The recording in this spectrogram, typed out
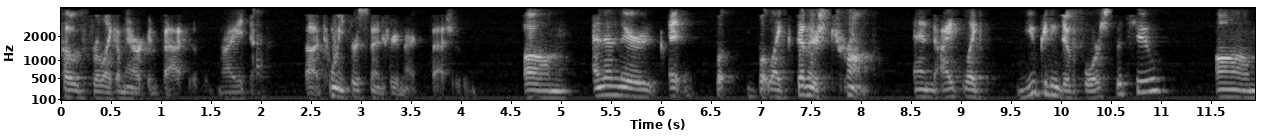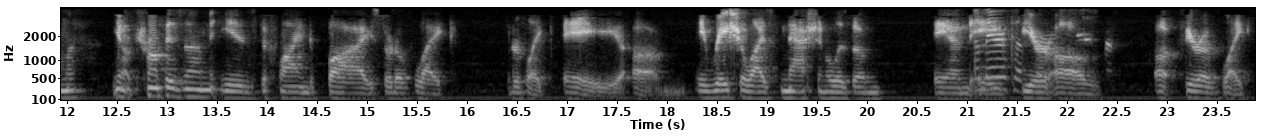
code for like American fascism, right? Uh, 21st century American fascism. Um, and then there, it, but but like then there's Trump, and I like you can divorce the two. Um, you know, Trumpism is defined by sort of like sort of like a um, a racialized nationalism and America a fear of uh, fear of like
